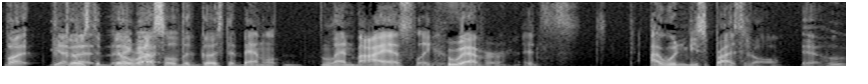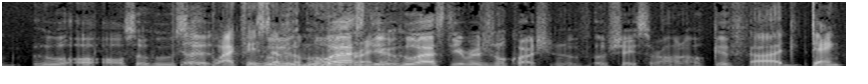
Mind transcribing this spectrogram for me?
But yeah, ghost that- of Bill that guy- Russell, the goes to Ben Len Bias, like whoever. It's I wouldn't be surprised at all. Yeah, who who al- also who feel like said blackface is who, having a who moment asked right the, now. Who asked the original question of of Shea Serrano? Give Uh, Dank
